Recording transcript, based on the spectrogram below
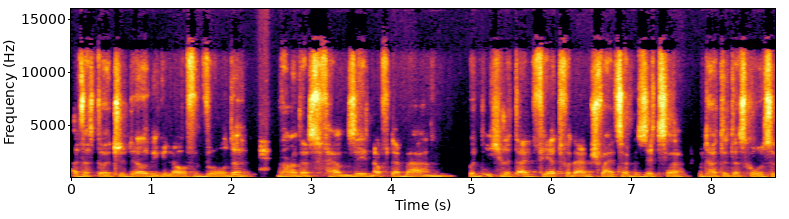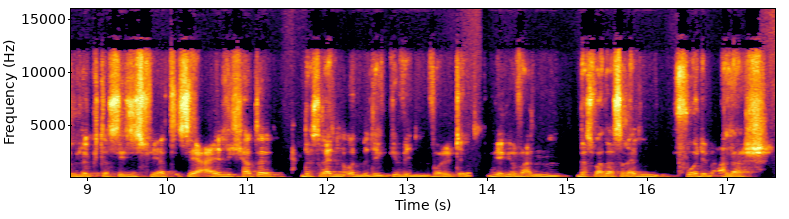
als das deutsche Derby gelaufen wurde, war das Fernsehen auf der Bahn. Und ich ritt ein Pferd von einem Schweizer Besitzer und hatte das große Glück, dass dieses Pferd sehr eilig hatte das Rennen unbedingt gewinnen wollte. Wir gewannen. Das war das Rennen vor dem Allasch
